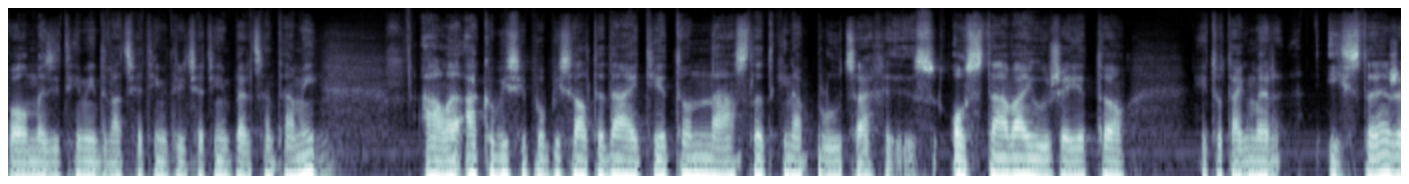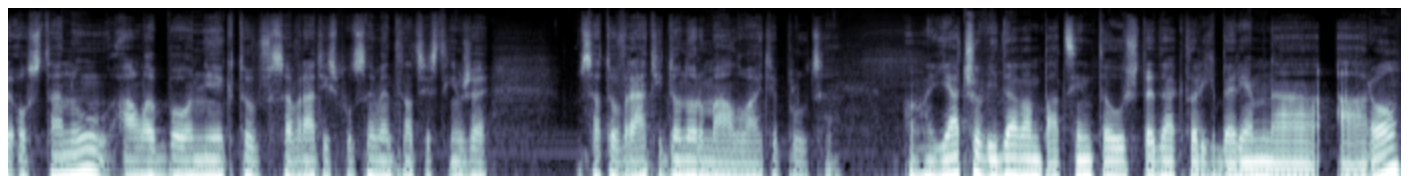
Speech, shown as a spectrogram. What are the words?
bol medzi tými 20-30%. Ale ako by si popísal teda aj tieto následky na plúcach? Ostávajú, že je to, je to takmer isté, že ostanú, alebo niekto sa vráti z plúcnej ventilácie s tým, že sa to vráti do normálu aj tie plúca? Ja čo vydávam pacientov už teda, ktorých beriem na ARO,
